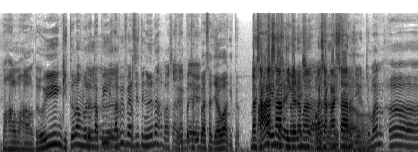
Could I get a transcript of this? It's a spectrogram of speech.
mahal-mahal teuing gitulah meureun tapi tapi versi tengeunah bahasa Tapi, tapi bahasa Jawa gitu. bahasa Lain kasar bahasa juga nama Oh, bahasa kasar sih. Oh. cuman eh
